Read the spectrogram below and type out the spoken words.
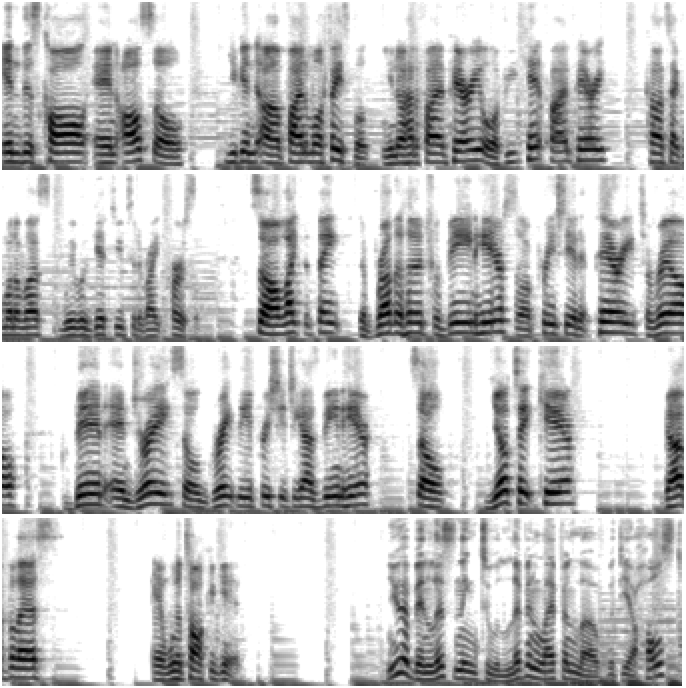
in this call. And also, you can uh, find him on Facebook. You know how to find Perry, or if you can't find Perry, contact one of us. We will get you to the right person. So I'd like to thank the Brotherhood for being here. So appreciate it, Perry, Terrell, Ben, and Dre. So greatly appreciate you guys being here. So y'all take care. God bless, and we'll talk again. You have been listening to Living Life in Love with your host,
